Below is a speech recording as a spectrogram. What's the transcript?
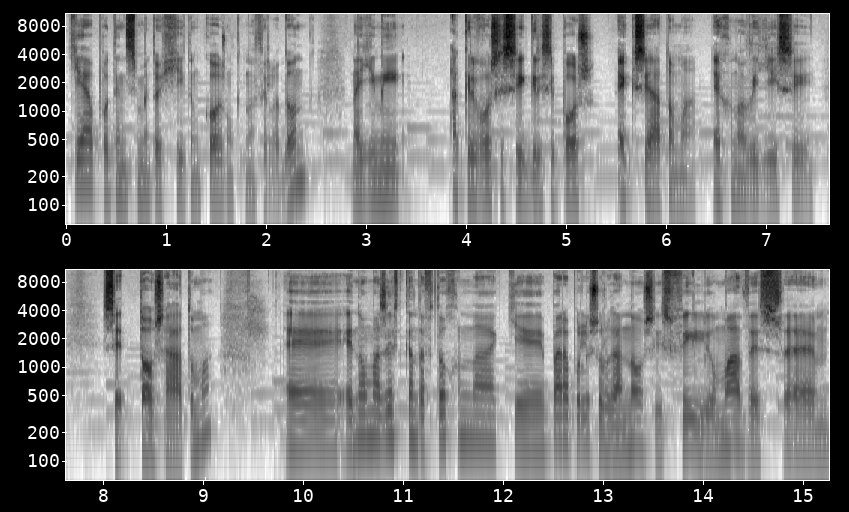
και από την συμμετοχή των κόσμων και των εθελοντών να γίνει ακριβώς η σύγκριση πως έξι άτομα έχουν οδηγήσει σε τόσα άτομα ε, ενώ μαζεύτηκαν ταυτόχρονα και πάρα πολλές οργανώσεις, φίλοι, ομάδες ε,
